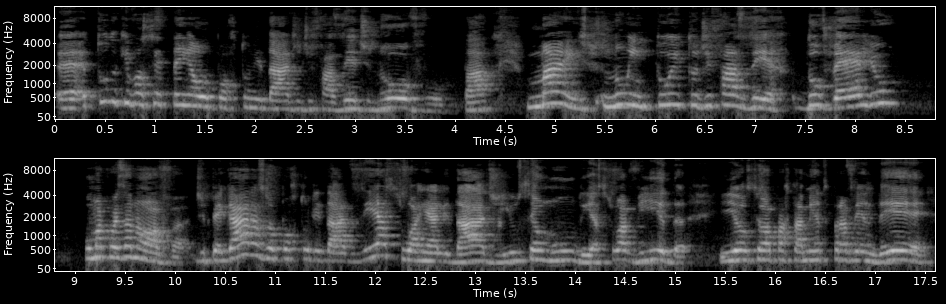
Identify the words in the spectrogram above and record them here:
é, tudo que você tem a oportunidade de fazer de novo, tá? Mas no intuito de fazer do velho uma coisa nova, de pegar as oportunidades e a sua realidade, e o seu mundo, e a sua vida, e o seu apartamento para vender,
